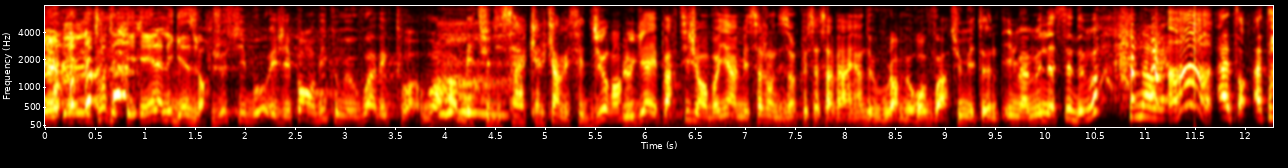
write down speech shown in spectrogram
Et, et toi, t'es- et, et elle, elle est gaze, genre. Je suis beau et j'ai pas envie qu'on me voit avec toi. Waouh, mais tu dis ça à quelqu'un, mais c'est dur, hein. Le gars est parti, j'ai envoyé un message en disant que ça servait à rien de vouloir me revoir. Tu m'étonnes. Il m'a menacé de mort. Non mais... Attends, attends.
